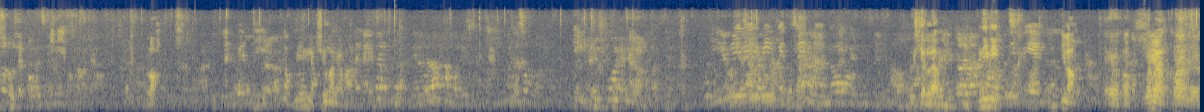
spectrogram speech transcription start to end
ผู้หลุดแบบว่าปีนี้เหรอนี่แหละชื่อว่าอะไรวะไม่ได้ไม่เป็นเส้นนะต้องมันเขียนแล้ว นี่นี่เป็นนี่เหรอ เออครับไม่มากข้างล่างเออ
